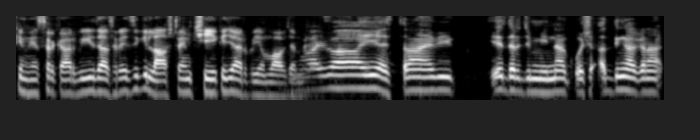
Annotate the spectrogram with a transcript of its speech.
ਕਿਵੇਂ ਸਰਕਾਰ ਵੀਰ ਦੱਸ ਰਹੇ ਸੀ ਕਿ ਲਾਸਟ ਟਾਈਮ 6000 ਰੁਪਏ ਮੁਆਵਜ਼ਾ ਮਿਲਿਆ ਮਾਜਵਾ ਇਹ ਇਸ ਤਰ੍ਹਾਂ ਹੈ ਵੀ ਇਧਰ ਜ਼ਮੀਨਾਂ ਕੁਛ ਅੱਧੀਆਂ ਕਣਾ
